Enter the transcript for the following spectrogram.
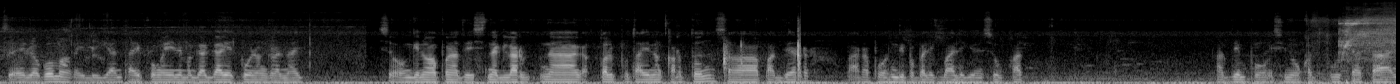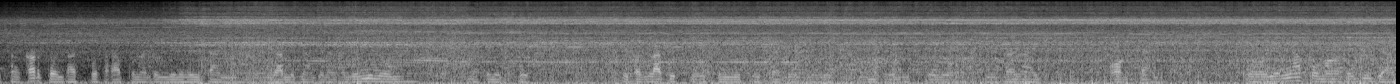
So hello po mga kaibigan, tayo po ngayon ay magagayat po ng granite. So ang ginawa po natin is naglar nag-actual po tayo ng karton sa pader para po hindi pa balik-balik yung sukat. At din po isinukat po siya sa isang karton tapos po saka po natin binuhitan na gamit natin ng aluminum na pinagpit. Kasi pag lapis po is hindi po siya binuhit. Makinis po yung granite or sand. So yan nga po mga kaibigan,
